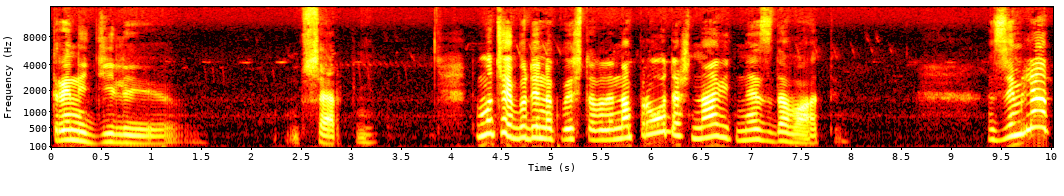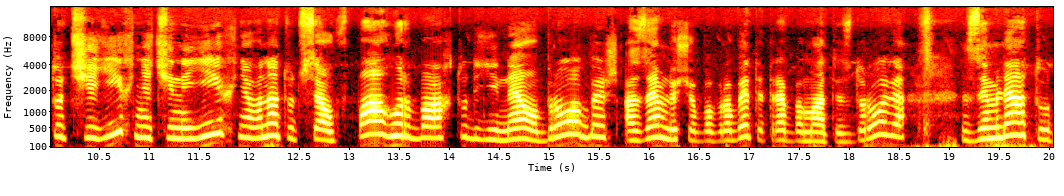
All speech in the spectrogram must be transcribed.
три неділі в серпні. Тому цей будинок виставили на продаж, навіть не здавати. Земля тут чи їхня, чи не їхня, вона тут вся в пагорбах, тут її не обробиш, а землю, щоб обробити, треба мати здоров'я. Земля тут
